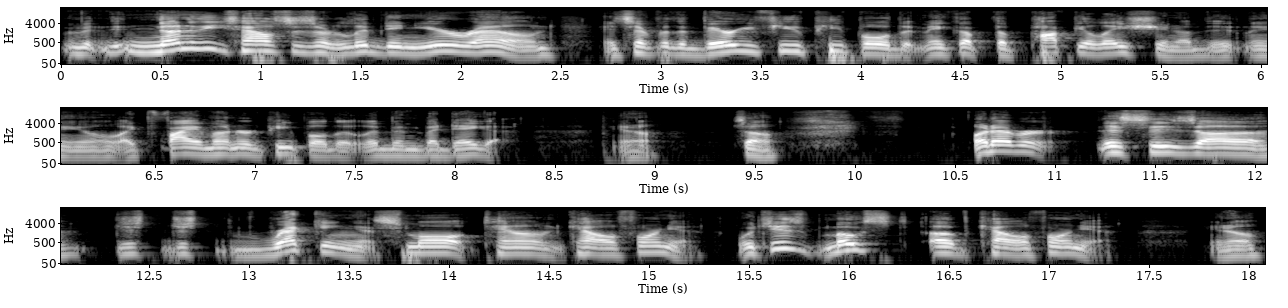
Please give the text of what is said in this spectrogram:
None of these houses are lived in year round, except for the very few people that make up the population of the, you know, like 500 people that live in Bodega, you know. So, whatever. This is uh, just just wrecking a small town California, which is most of California, you know.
